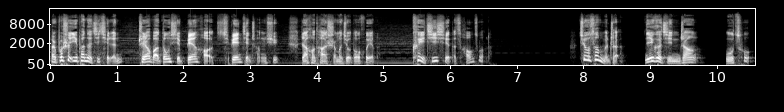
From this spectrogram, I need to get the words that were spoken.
而不是一般的机器人，只要把东西编好、编进程序，然后他什么就都会了，可以机械的操作了。就这么着，一个紧张无措，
